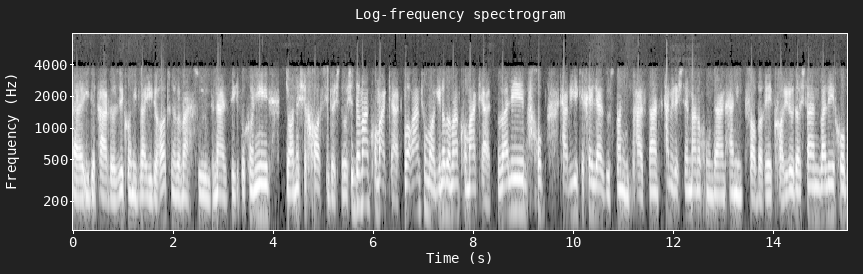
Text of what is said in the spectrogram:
ایده پردازی کنید و ایده هاتون رو به محصول نزدیک بکنید دانش خاصی داشته باشید. به من کمک کرد. واقعا تو ماگینو به من کمک کرد. ولی خب طبیعیه که خیلی از دوستان اینجا هستن. همین رشته منو خوندن همین سابقه کاری رو داشتن. ولی خب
